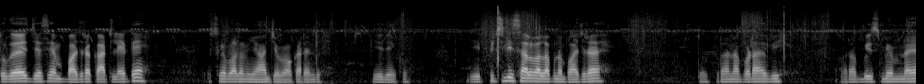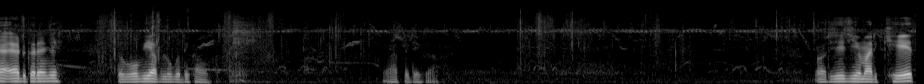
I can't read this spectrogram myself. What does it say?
तो गए जैसे हम बाजरा काट लेते हैं, उसके बाद हम यहाँ जमा करेंगे। ये देखो। ये पिछले साल वाला अपना बाजरा है तो पुराना पड़ा है अभी, और अब इसमें हम नया ऐड करेंगे तो वो भी आप लोगों को दिखाऊँगा यहाँ पे देखा और ये जी हमारी खेत।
